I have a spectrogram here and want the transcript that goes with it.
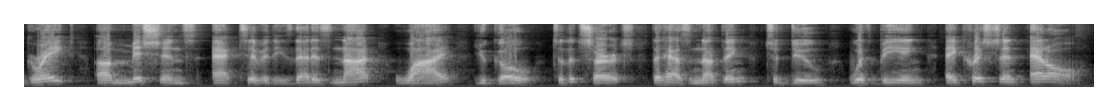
great uh, missions activities. That is not why you go to the church that has nothing to do with being a Christian at all.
